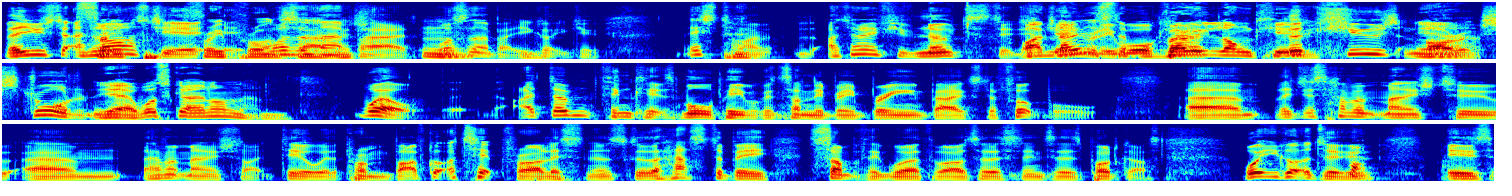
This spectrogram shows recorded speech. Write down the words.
they used to. And Free- last year free it prawn wasn't sandwich. that bad. Mm. wasn't that bad. You got your queue. This time, I don't know if you've noticed it. Just Well, I've generally noticed the walking very around, long queues. The queues. queues Yeah. are extraordinary. Yeah, what's going on then? Well, I don't think it's more people can suddenly be bringing bags to football. Um, they just haven't managed to. Um, they haven't managed to like deal with the problem. But I've got a tip for our listeners because there has to be something worthwhile to listening to this podcast. What you got to do is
